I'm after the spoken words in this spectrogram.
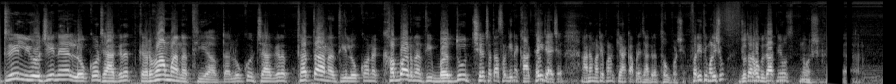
ડ્રીલ યોજીને લોકો જાગૃત કરવામાં નથી આવતા, લોકો જાગૃત થતા નથી, લોકોને ખબર નથી, બધું જ છે, છતાં સગીને ખાટ થઈ જાય છે. આના માટે પણ ક્યાંક આપણે જાગૃત થવું પડશે. ફરીથી મળીશું. જોતા ગુજરાત ન્યૂઝ. નમસ્કાર.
